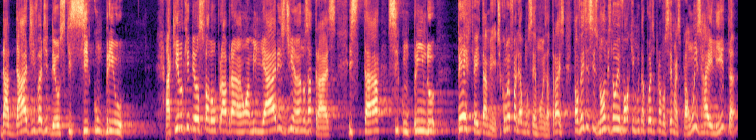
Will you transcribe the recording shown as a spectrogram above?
da dádiva de Deus que se cumpriu. Aquilo que Deus falou para Abraão há milhares de anos atrás está se cumprindo perfeitamente. Como eu falei alguns sermões atrás, talvez esses nomes não evoquem muita coisa para você, mas para um israelita,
